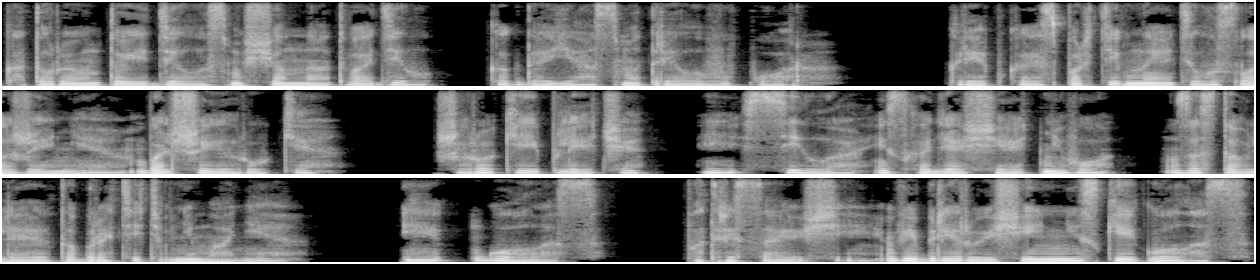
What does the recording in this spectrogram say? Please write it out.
который он то и дело смущенно отводил, когда я смотрела в упор. Крепкое спортивное телосложение, большие руки, широкие плечи и сила, исходящая от него, заставляют обратить внимание. И голос, потрясающий, вибрирующий низкий голос,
